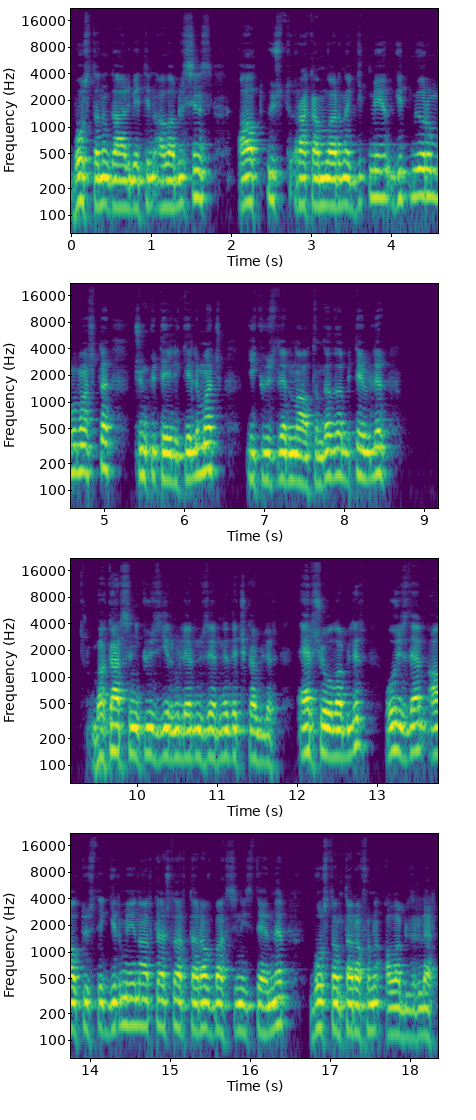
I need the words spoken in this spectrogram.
Boston'ın galibiyetini alabilirsiniz. Alt üst rakamlarına gitmiyor, gitmiyorum bu maçta. Çünkü tehlikeli maç. 200'lerin altında da bitebilir. Bakarsın 220'lerin üzerine de çıkabilir. Her şey olabilir. O yüzden alt üste girmeyin arkadaşlar. Taraf baksini isteyenler Boston tarafını alabilirler.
